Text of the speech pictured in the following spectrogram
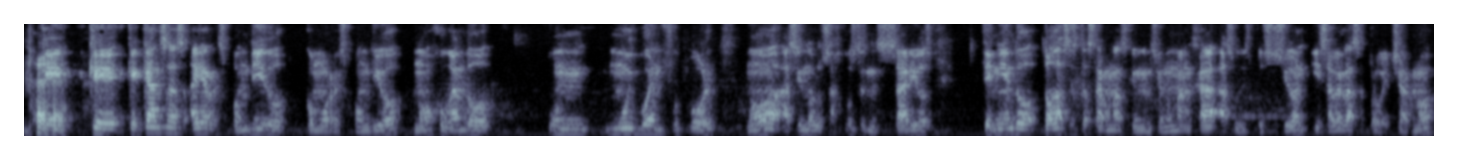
que, que, que, Kansas haya respondido como respondió, ¿no? Jugando un muy buen fútbol, ¿no? Haciendo los ajustes necesarios, teniendo todas estas armas que mencionó Manja a su disposición y saberlas aprovechar, ¿no?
